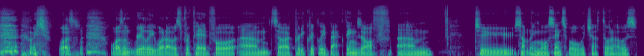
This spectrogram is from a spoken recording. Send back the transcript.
Which wasn't wasn't really what I was prepared for. Um, so I pretty quickly backed things off um, to something more sensible, which I thought I was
